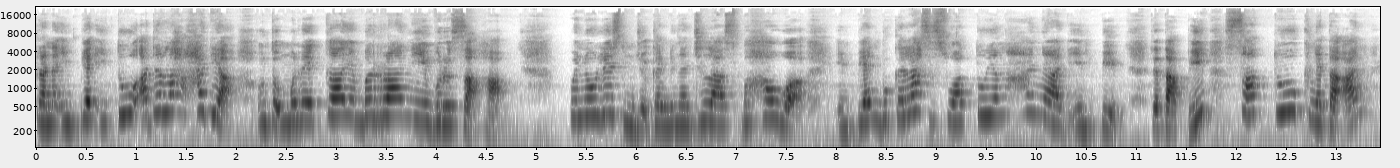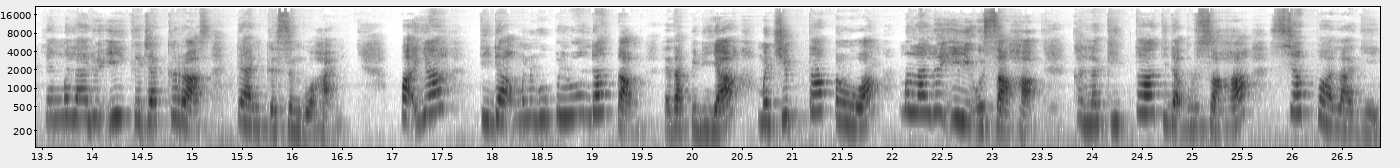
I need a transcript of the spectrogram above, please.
kerana impian itu adalah hadiah untuk mereka yang berani berusaha. Penulis menunjukkan dengan jelas bahawa impian bukanlah sesuatu yang hanya diimpi, tetapi satu kenyataan yang melalui kerja keras dan kesungguhan. Pak Ya tidak menunggu peluang datang, tetapi dia mencipta peluang melalui usaha. Kalau kita tidak berusaha, siapa lagi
